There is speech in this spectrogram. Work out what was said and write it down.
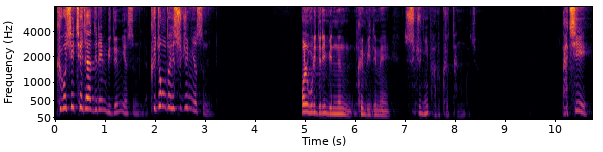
그것이 제자들의 믿음이었습니다. 그 정도의 수준이었습니다. 오늘 우리들이 믿는 그 믿음의 수준이 바로 그렇다는 거죠. 마치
